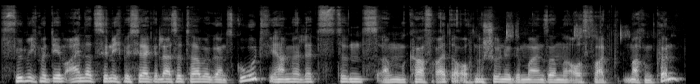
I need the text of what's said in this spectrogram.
fühle mich mit dem Einsatz, den ich bisher geleistet habe, ganz gut. Wir haben ja letztens am Karfreitag auch eine schöne gemeinsame Ausfahrt machen können.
